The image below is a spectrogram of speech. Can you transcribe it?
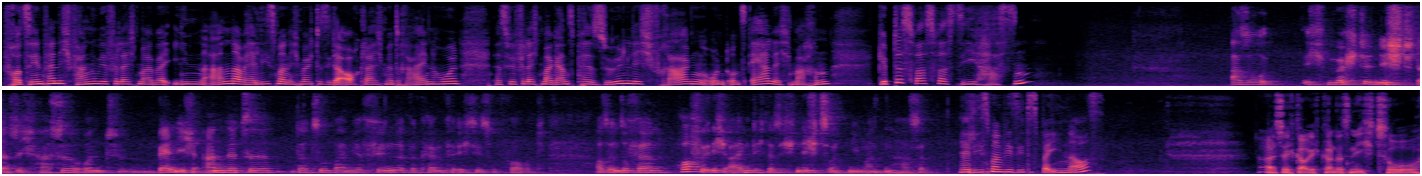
Frau Zehnpfennig, fangen wir vielleicht mal bei Ihnen an. Aber Herr Liesmann, ich möchte Sie da auch gleich mit reinholen, dass wir vielleicht mal ganz persönlich fragen und uns ehrlich machen. Gibt es was, was Sie hassen? Also ich möchte nicht, dass ich hasse. Und wenn ich Ansätze dazu bei mir finde, bekämpfe ich sie sofort. Also insofern hoffe ich eigentlich, dass ich nichts und niemanden hasse. Herr Liesmann, wie sieht es bei Ihnen aus? Also ich glaube, ich kann das nicht so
